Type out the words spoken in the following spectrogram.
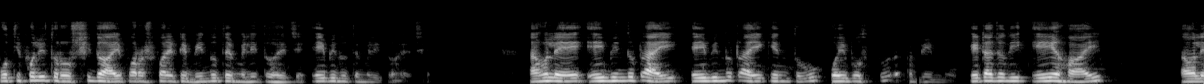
প্রতিফলিত রশ্মিদ্বয় পরস্পর একটি বিন্দুতে মিলিত হয়েছে, এই বিন্দুতে মিলিত হয়েছে। তাহলে এই বিন্দুটাই এই বিন্দুটাই কিন্তু ওই বস্তুর বিন্দু এটা যদি এ হয়, তাহলে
